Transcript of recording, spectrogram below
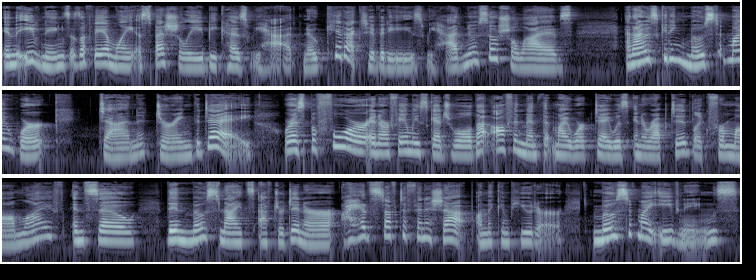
in the evenings as a family, especially because we had no kid activities, we had no social lives, and I was getting most of my work done during the day. Whereas before in our family schedule, that often meant that my workday was interrupted, like for mom life. And so then most nights after dinner, I had stuff to finish up on the computer. Most of my evenings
